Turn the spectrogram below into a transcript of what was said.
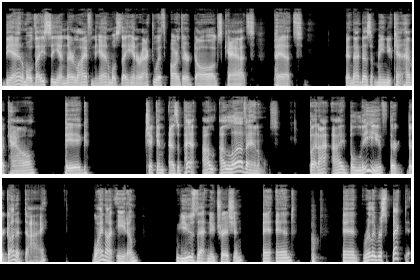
the animal they see in their life and the animals they interact with are their dogs, cats, pets. And that doesn't mean you can't have a cow, pig, chicken as a pet. I I love animals. But I I believe they're they're to die. Why not eat them? Use that nutrition and, and and really respect it.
